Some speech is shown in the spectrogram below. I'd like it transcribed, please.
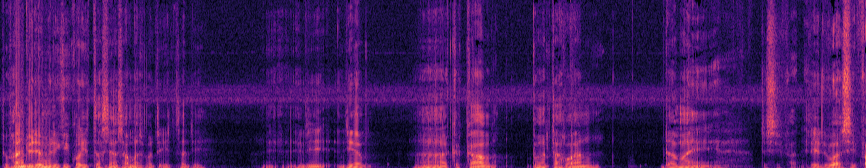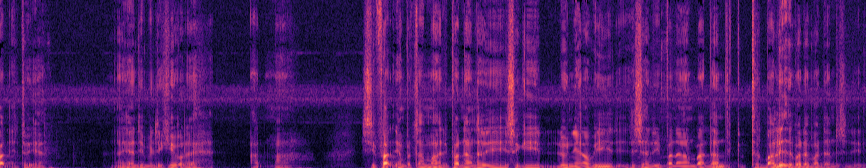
Tuhan juga memiliki kualitas yang sama seperti itu tadi. Jadi dia uh, kekal, pengetahuan, damai itu sifat. Jadi dua sifat itu ya yang dimiliki oleh atma sifat yang pertama dipandang dari segi duniawi jadi pandangan badan terbalik daripada badan itu sendiri.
